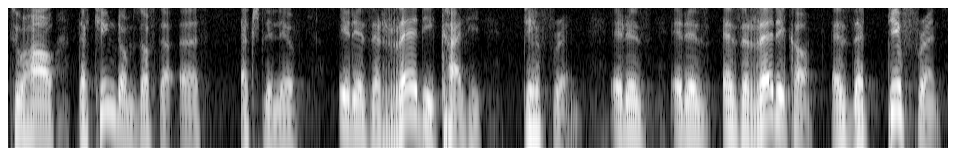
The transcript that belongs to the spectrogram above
to how the kingdoms of the earth actually live. It is radically different. It is, it is as radical as the difference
